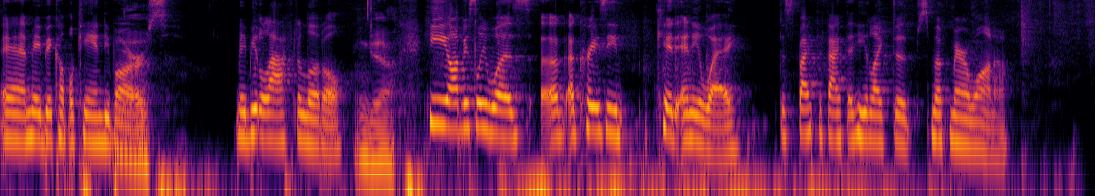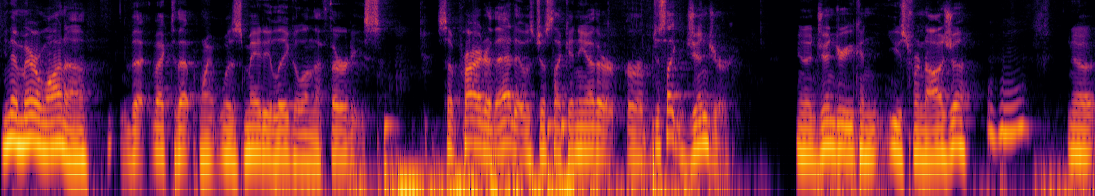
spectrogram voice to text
and maybe a couple candy bars. Maybe laughed a little. yeah He obviously was a, a crazy kid anyway, despite the fact that he liked to smoke marijuana. You know, marijuana, back to that point, was made illegal in the 30s. So prior to that, it was just like any other herb, just like ginger. You know, ginger you can use for nausea. Mm-hmm. You know,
